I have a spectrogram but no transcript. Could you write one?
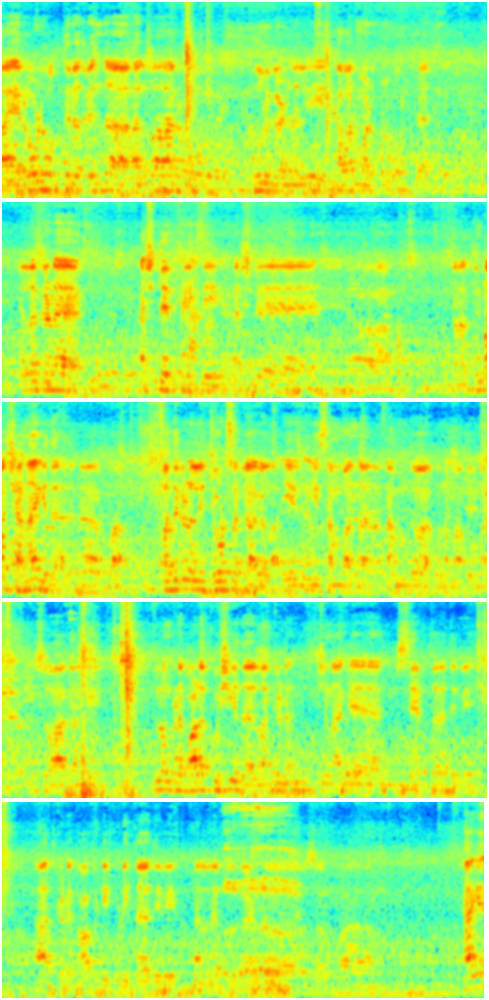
ಬೈ ರೋಡ್ ಹೋಗ್ತಿರೋದ್ರಿಂದ ಹಲವಾರು ಊರುಗಳಲ್ಲಿ ಕವರ್ ಮಾಡ್ಕೊಂಡು ಹೋಗ್ತಾ ಇದ್ವಿ. ಎಲ್ಲ ಕಡೆ ಅಷ್ಟೇ ಪ್ರೀತಿ ಅಷ್ಟೇ ತುಂಬ ಚೆನ್ನಾಗಿದೆ ಅದನ್ನ ಪದಗಳಲ್ಲಿ ಜೋಡ್ಸೋಕ್ಕಾಗಲ್ಲ ಈ ಈ ಸಂಬಂಧ ನಮ್ದು ಹಾಗೂ ನಮ್ಮ ಅಭಿಮಾನಿಗಳು. ಸೊ ಹಾಗಾಗಿ ಇಲ್ಲೊಂದು ಕಡೆ ಭಾಳ ಖುಷಿ ಇದೆ. ಎಲ್ಲ ಕಡೆ ಚೆನ್ನಾಗಿ ಸೇರ್ತಾ ಇದ್ದೀವಿ. ಆದ ಕಡೆ ಕಾಫಿ ಟೀ ಕುಡಿತಾ ಇದ್ದೀವಿ. ಅಲ್ಲೇ ಕೂತ್ಕೊಂಡು ಸ್ವಲ್ಪ ಹಾಗೆ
